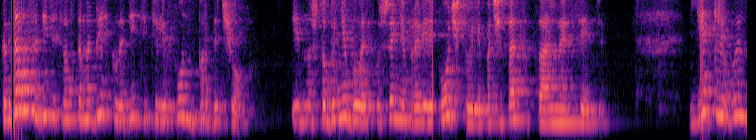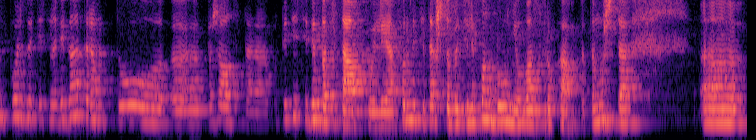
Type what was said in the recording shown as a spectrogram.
Когда вы садитесь в автомобиль, кладите телефон в бардачок, и, ну, чтобы не было искушения проверить почту или почитать социальные сети. Если вы пользуетесь навигатором, то, э, пожалуйста, купите себе подставку или оформите так, чтобы телефон был не у вас в руках, потому что э,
